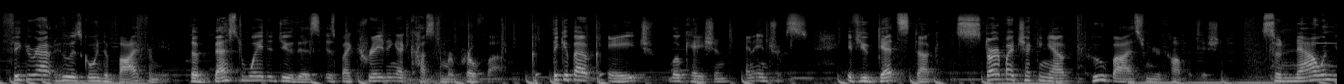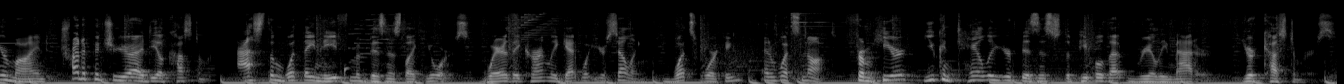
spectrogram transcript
figure out who is going to buy from you. The best way to do this is by creating a customer profile. Think about age, location, and interests. If you get stuck, start by checking out who buys from your competition. So now in your mind, try to picture your ideal customer. Ask them what they need from a business like yours, where they currently get what you're selling, what's working, and what's not. From here, you can tailor your business to the people that really matter, your customers.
